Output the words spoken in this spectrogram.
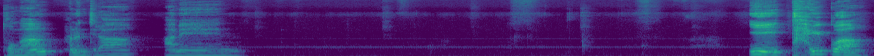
도망하는지라. 아멘. 이 다윗과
